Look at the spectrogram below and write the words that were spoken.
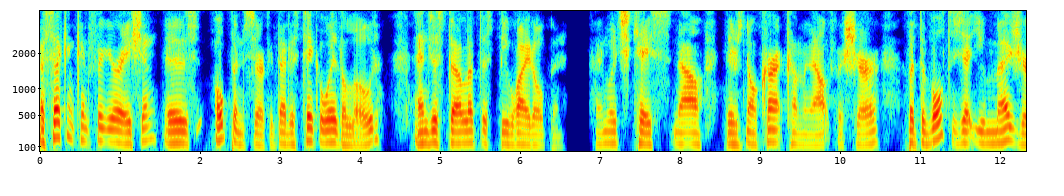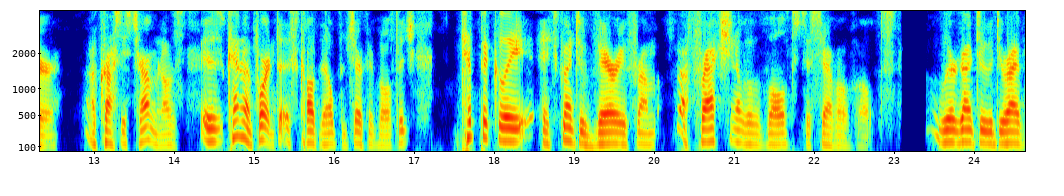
A second configuration is open circuit, that is take away the load and just uh, let this be wide open. In which case now there's no current coming out for sure, but the voltage that you measure across these terminals is kind of important. It's called the open circuit voltage. Typically, it's going to vary from a fraction of a volt to several volts. We're going to derive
